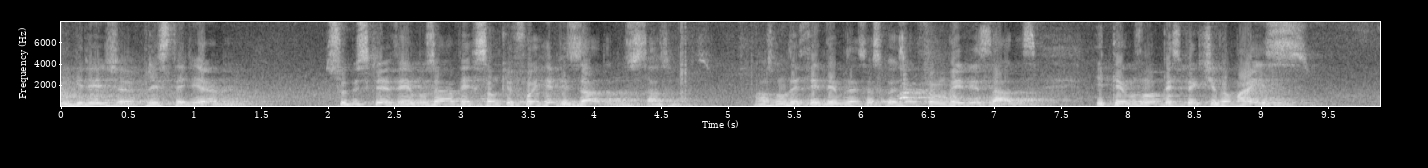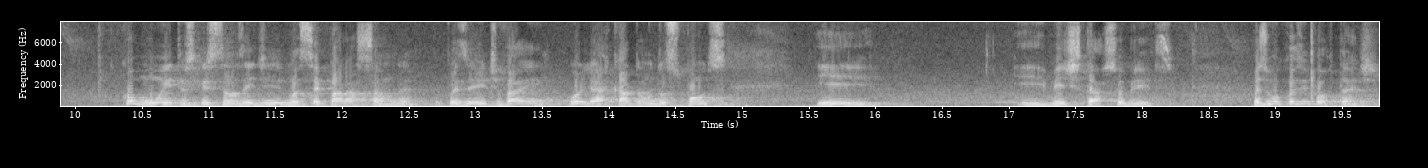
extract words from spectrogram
igreja presbiteriana, subscrevemos a versão que foi revisada nos Estados Unidos. Nós não defendemos essas coisas, elas foram revisadas e temos uma perspectiva mais comum entre os cristãos aí de uma separação, né? Depois a gente vai olhar cada um dos pontos e, e meditar sobre eles. Mas uma coisa importante,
